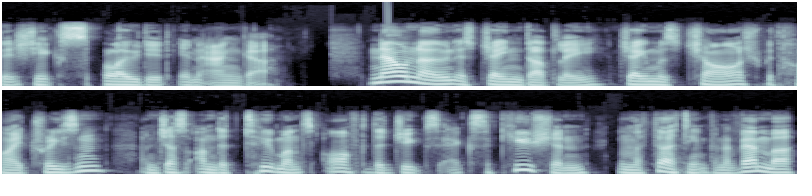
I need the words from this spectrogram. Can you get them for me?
that she exploded in anger. Now known as Jane Dudley, Jane was charged with high treason, and just under two months after the Duke's execution, on the 13th of November,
